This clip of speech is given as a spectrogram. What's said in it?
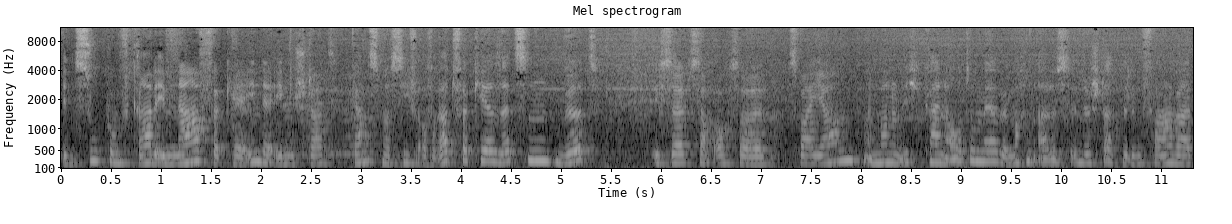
in Zukunft gerade im Nahverkehr in der Innenstadt ganz massiv auf Radverkehr setzen wird. Ich selbst habe auch seit zwei Jahren, mein Mann und ich, kein Auto mehr. Wir machen alles in der Stadt mit dem Fahrrad.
